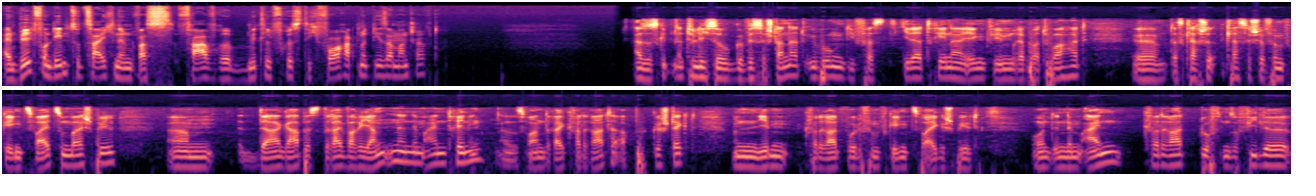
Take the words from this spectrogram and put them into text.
ein Bild von dem zu zeichnen, was Favre mittelfristig vorhat mit dieser Mannschaft? Also es gibt natürlich so gewisse Standardübungen, die fast jeder Trainer irgendwie im Repertoire hat. Äh, das klassische 5 gegen 2 zum Beispiel. Ähm, da gab es drei Varianten in dem einen Training. Also es waren drei Quadrate abgesteckt und in jedem Quadrat wurde 5 gegen 2 gespielt. Und in dem einen Quadrat durften so viele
